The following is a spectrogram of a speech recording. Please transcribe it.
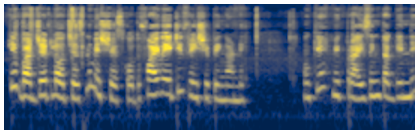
ఓకే బడ్జెట్లో వచ్చేసింది. మిస్ చేసుకోవద్దు. ఫైవ్ ఎయిటీ ఫ్రీ షిప్పింగ్ అండి. ఓకే మీకు ప్రైసింగ్ తగ్గింది.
